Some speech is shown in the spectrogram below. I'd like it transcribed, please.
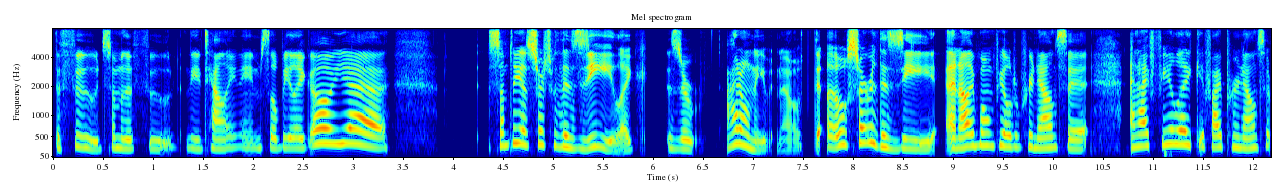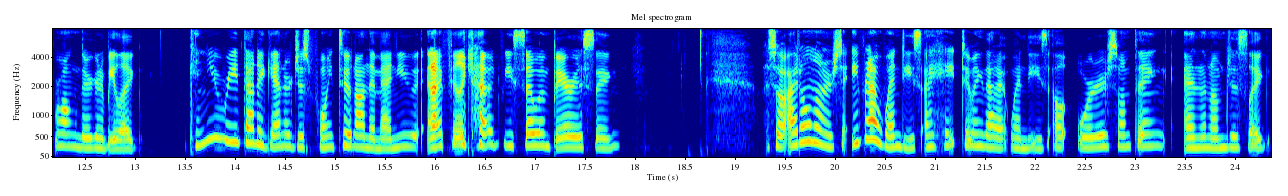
the food, some of the food, the Italian names. They'll be like, oh, yeah, something that starts with a Z, like, Zer- I don't even know. It'll start with a Z, and I won't be able to pronounce it. And I feel like if I pronounce it wrong, they're going to be like, can you read that again or just point to it on the menu? And I feel like that would be so embarrassing. So I don't understand. Even at Wendy's, I hate doing that at Wendy's. I'll order something and then I'm just like,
